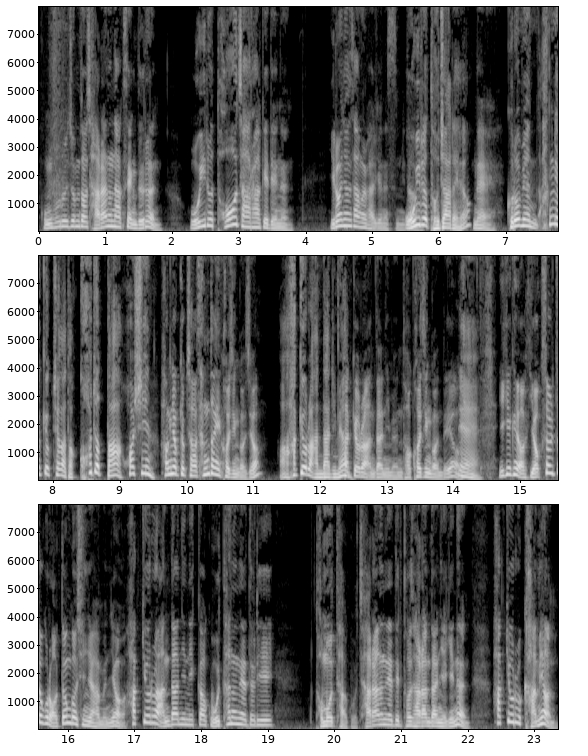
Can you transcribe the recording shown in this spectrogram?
공부를 좀 더 잘하는 학생들은 오히려 더 잘하게 되는 이런 현상을 발견했습니다. 오히려 더 잘해요? 네. 그러면 학력 격차가 더 커졌다. 훨씬 학력 격차가 상당히 커진 거죠. 아, 학교를 안 다니면 학교를 안 다니면 더 커진 건데요. 예. 이게 그 역설적으로 어떤 것이냐 하면요. 학교를 안 다니니까 못하는 애들이 더 못하고 잘하는 애들이 더 잘한다는 얘기는 학교를 가면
